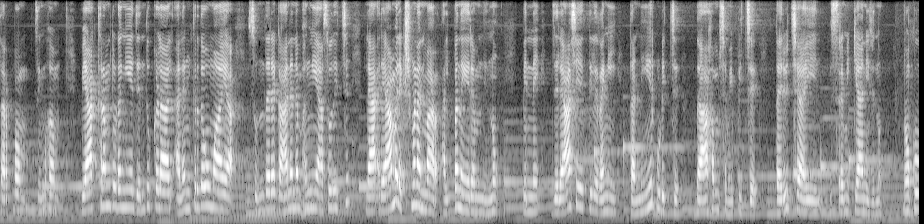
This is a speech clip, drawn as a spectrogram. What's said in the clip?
സർപ്പം സിംഹം വ്യാഘ്രം തുടങ്ങിയ ജന്തുക്കളാൽ അലങ്കൃതവുമായ സുന്ദര കാനന ഭംഗി ആസ്വദിച്ച് രാമലക്ഷ്മണന്മാർ അല്പനേരം നിന്നു. പിന്നെ ജലാശയത്തിലിറങ്ങി തണ്ണീർ കുടിച്ച് ദാഹം ശമിപ്പിച്ച് തരുച്ചായയിൽ വിശ്രമിക്കാനിരുന്നു. നോക്കൂ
